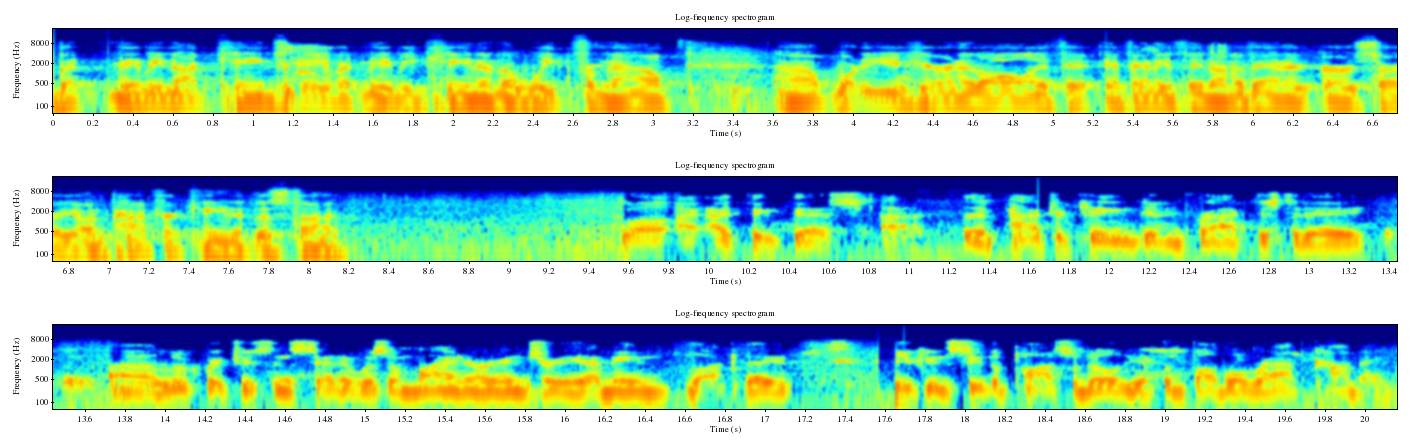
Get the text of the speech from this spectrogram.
but maybe not Kane today, but maybe Kane in a week from now. Uh, what are you hearing at all, if if anything, on Evander, or sorry, on Patrick Kane at this time? Well, I, I think this. Uh, Patrick Kane didn't practice today. Uh, Luke Richardson said it was a minor injury. I mean, look, they, you can see the possibility of the bubble wrap coming.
